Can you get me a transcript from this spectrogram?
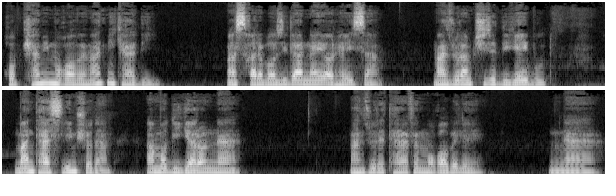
خب کمی مقاومت می‌کردی. مسخره بازی در نیار حیسم منظورم چیز دیگه بود. من تسلیم شدم. اما دیگران نه. منظور طرف مقابله؟ نه.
